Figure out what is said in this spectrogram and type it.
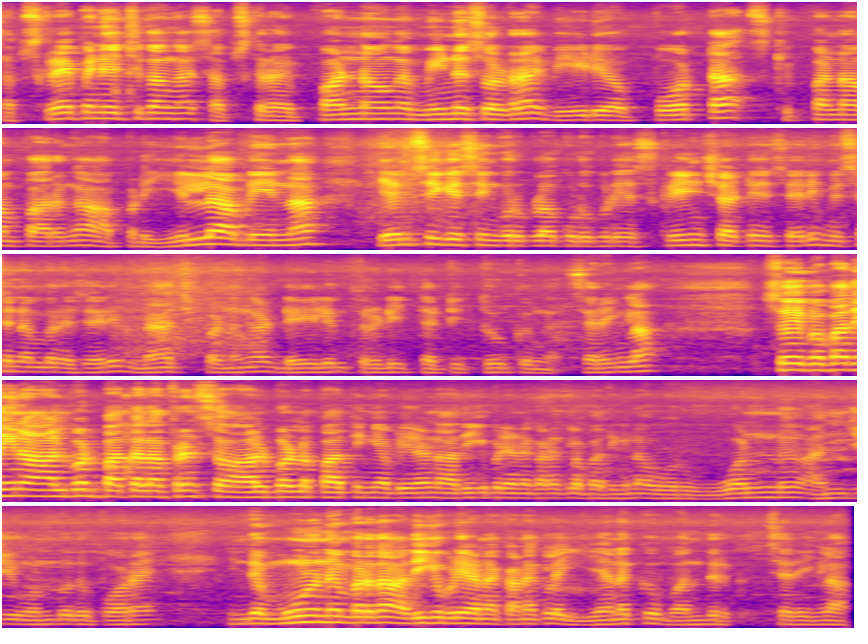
சப்ஸ்கிரைப் பண்ணி வச்சுக்கோங்க. சப்ஸ்கிரைப் பண்ணவங்க மீண்டும் சொல்கிறேன் வீடியோ போட்டால் ஸ்கிப் பண்ணாமல் பாருங்கள் அப்படி இல்லை அப்படின்னா எம்சிகேசிங் கெஸ்ஸிங் குரூப்பில் கொடுக்கக்கூடிய ஸ்க்ரீன்ஷாட்டையும் சரி மிஷின் நம்பரையும் சரி மேட்ச் பண்ணுங்கள் டெய்லியும் த்ரெடி தட்டி தூக்குங்க. சரிங்களா? ஸோ இப்போ பார்த்தீங்கன்னா ஆல்போர்ட் பார்த்தலாம் ஃப்ரெண்ட்ஸ் ஸோ ஆல்போர்ட்டில் பார்த்தீங்க அப்படின்னா நான் அதிகப்படியான கணக்கில் பார்த்தீங்கன்னா ஒரு ஒன்று அஞ்சு ஒன்பது போகிறேன் இந்த மூணு நம்பர் தான் அதிகப்படியான கணக்கில் எனக்கு வந்திருக்கு. சரிங்களா?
